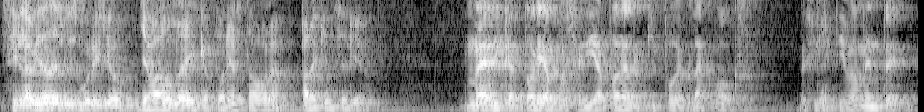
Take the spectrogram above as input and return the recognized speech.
si la vida de Luis Murillo llevaba una dedicatoria hasta ahora, ¿para quién sería? Una dedicatoria pues sería para el equipo de Black Box, definitivamente.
